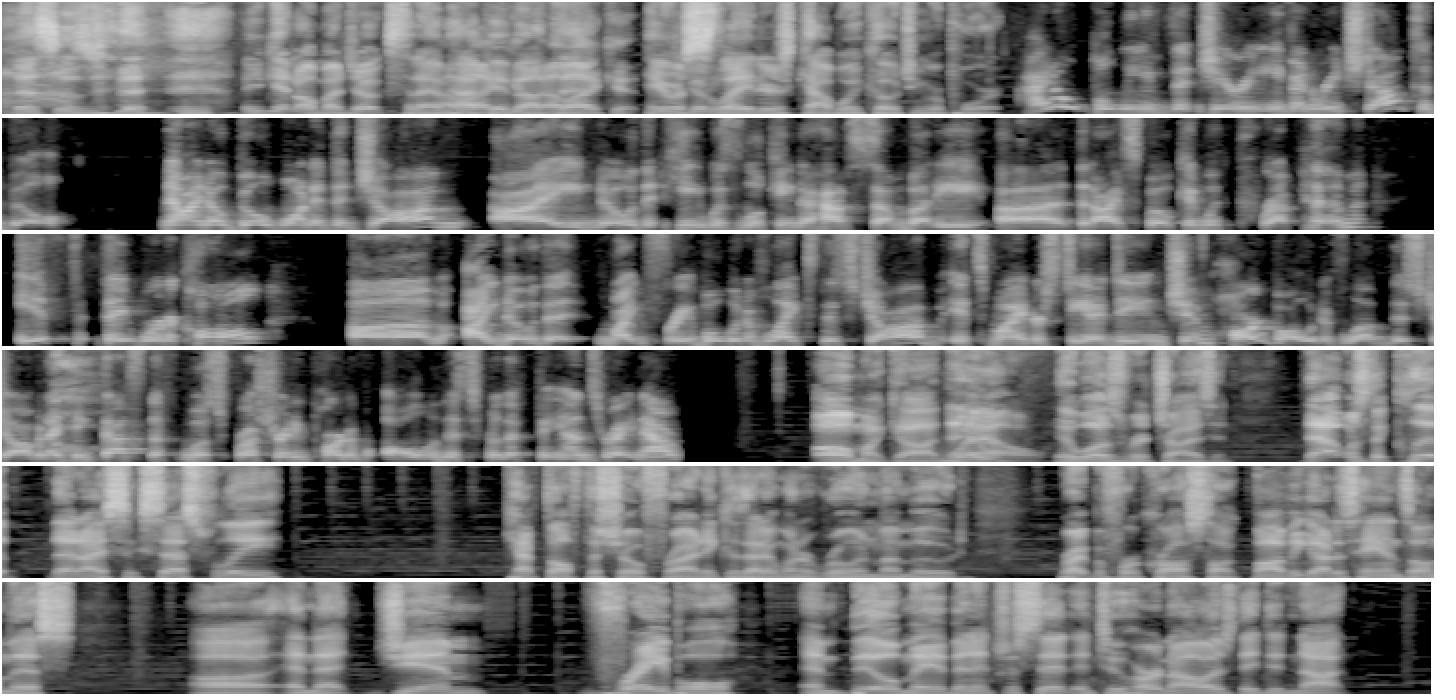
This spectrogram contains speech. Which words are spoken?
this is. you getting all my jokes today. I'm I happy like it. about I like it. Here was Good one. Slater's Cowboy coaching report. I don't believe that Jerry even reached out to Bill. Now, I know Bill wanted the job. I know that he was looking to have somebody uh, that I've spoken with prep him if they were to call. Um, I know that Mike Vrabel would have liked this job. It's my understanding Jim Harbaugh would have loved this job. And I think that's the most frustrating part of all of this for the fans right now. Oh my God! That- Well. it, was Rich Eisen. That was the clip that I successfully kept off the show Friday because I didn't want to ruin my mood. Right before crosstalk, Bobby got his hands on this, uh, and that Jim, Vrabel, and Bill may have been interested. And to her knowledge, they did not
